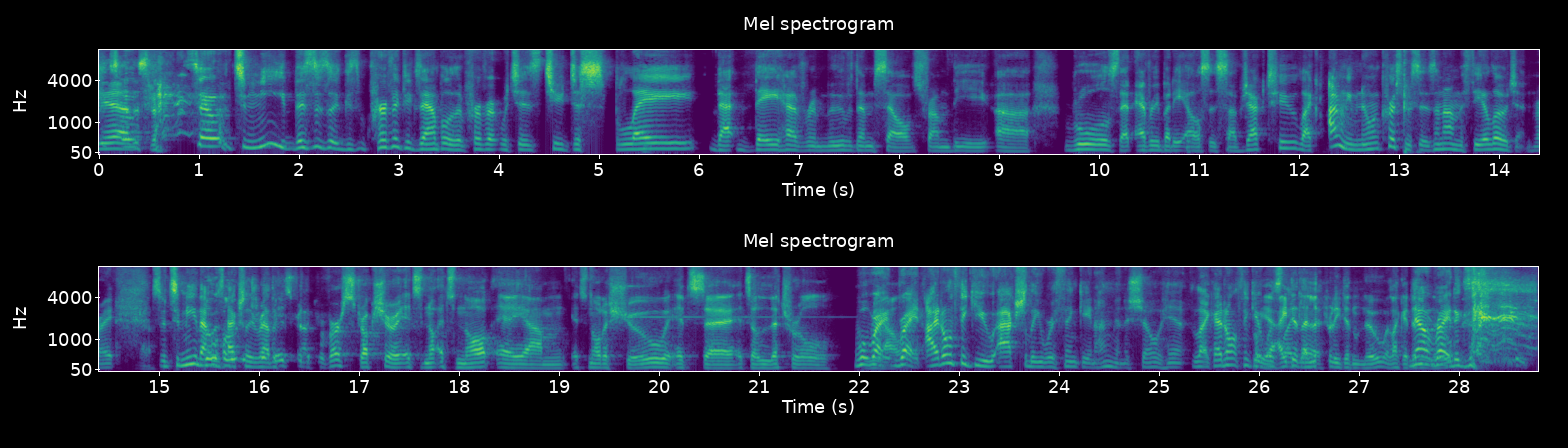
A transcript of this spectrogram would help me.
Yeah, So- that's right. So to me this is a perfect example of the pervert which is to display that they have removed themselves from the uh, rules that everybody else is subject to like i don't even know when christmas is and i'm a theologian right Yeah. so to me that No, was actually rather for the perverse structure. It's not. It's not a. Um. It's not a show. It's a. It's a literal. well right reality. right i don't think you actually were thinking i'm going to show him like i don't think it Oh, yeah, was I like did. I a- literally didn't know. Like I didn't. Know. No right exactly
